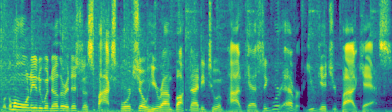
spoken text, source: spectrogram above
Welcome on into another edition of Spach's Sports Show here on Buck 92 and podcasting wherever you get your podcasts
